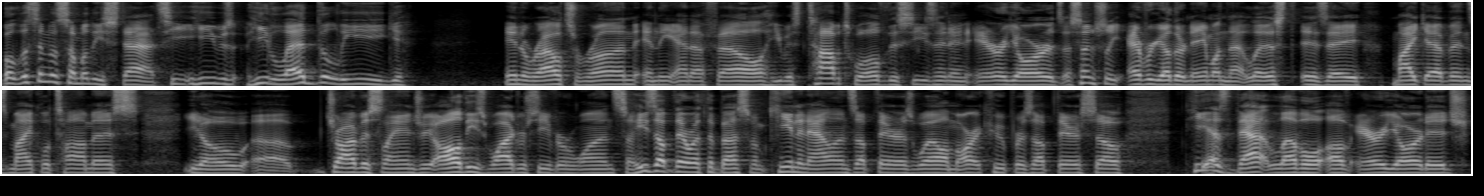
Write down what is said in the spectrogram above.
but listen to some of these stats. He he was he led the league in routes run in the NFL. He was top 12 this season in air yards. Essentially, every other name on that list is a Mike Evans, Michael Thomas, you know, uh, Jarvis Landry, all these wide receiver ones. So he's up there with the best of them. Keenan Allen's up there as well. Amari Cooper's up there. So he has that level of air yardage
